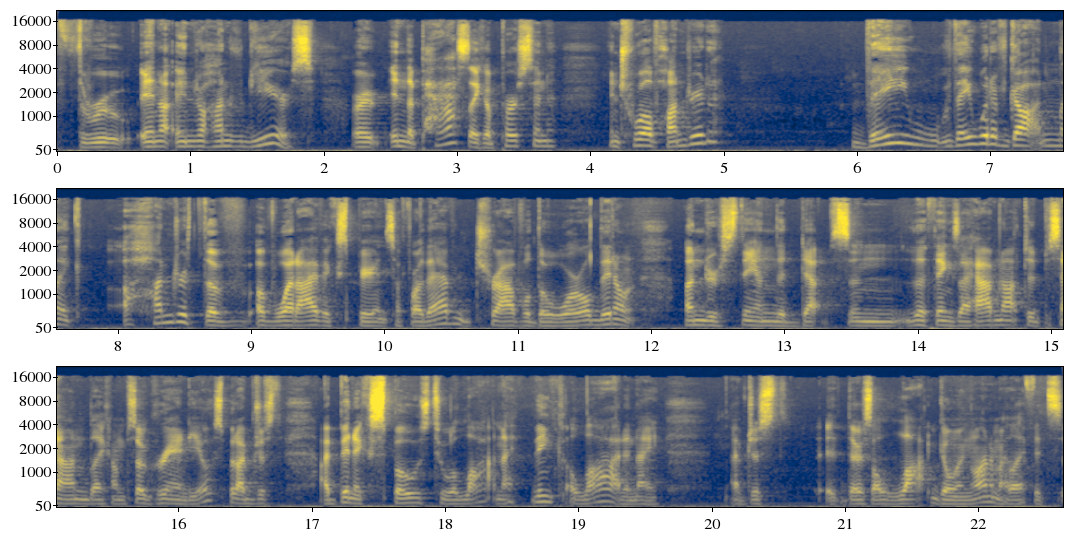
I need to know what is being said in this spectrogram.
through in in a hundred years or in the past, like a person in 1200 they they would have gotten like a hundredth of, of what I've experienced so far. They haven't traveled the world. They don't understand the depths and the things I have. Not to sound like I'm so grandiose, but I've just I've been exposed to a lot, and I think a lot, and I I've just there's a lot going on in my life. It's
